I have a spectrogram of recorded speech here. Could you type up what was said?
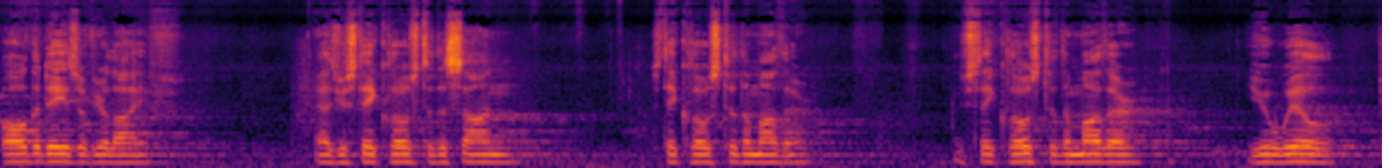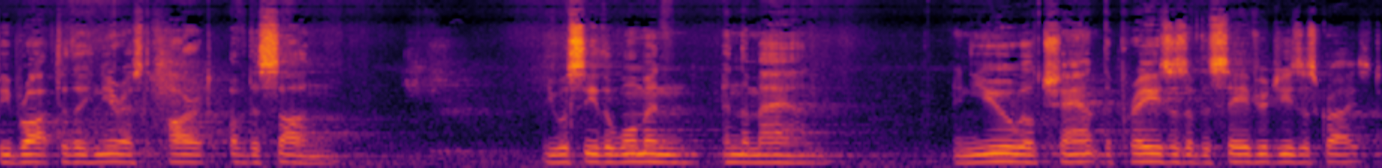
all the days of your life, as you stay close to the Son, stay close to the Mother. If You stay close to the Mother, you will be brought to the nearest heart of the Son. You will see the woman and the man, and you will chant the praises of the Savior Jesus Christ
